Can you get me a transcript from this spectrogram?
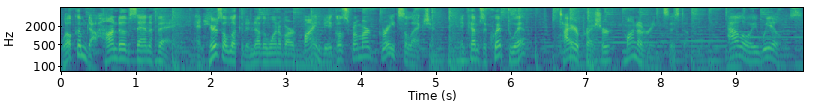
Welcome to Honda of Santa Fe, and here's a look at another one of our fine vehicles from our great selection. It comes equipped with tire pressure monitoring system, alloy wheels,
